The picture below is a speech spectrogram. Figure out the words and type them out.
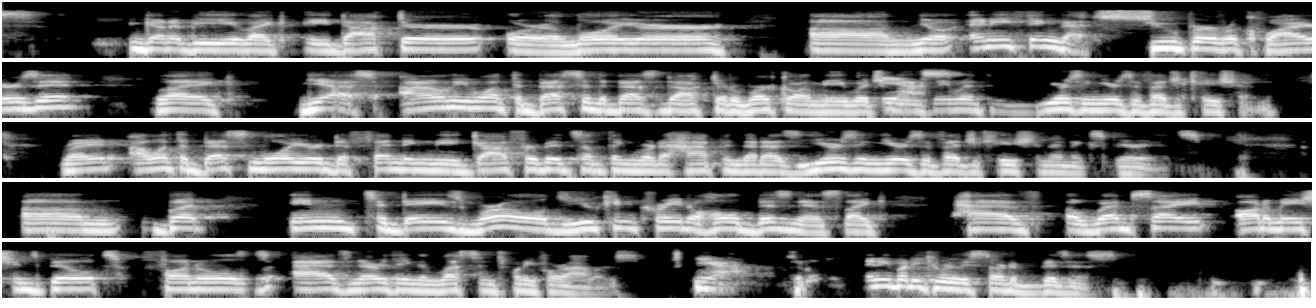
going to be like a doctor or a lawyer, um, you know, anything that super requires it. Like, yes, I only want the best of the best doctor to work on me, which yes. means they went through years and years of education, right? I want the best lawyer defending me. God forbid something were to happen that has years and years of education and experience. Um, but in today's world, you can create a whole business, like have a website, automations built, funnels, ads, and everything in less than 24 hours. Yeah. So anybody can really start a business.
